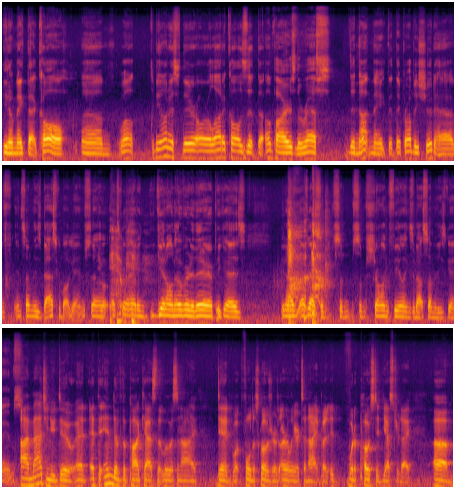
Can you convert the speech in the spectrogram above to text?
you know, make that call. Um, well, to be honest, there are a lot of calls that the umpires, the refs, did not make that they probably should have in some of these basketball games. So let's go ahead and get on over to there because you know, I've, I've got some, some, some strong feelings about some of these games. I imagine you do. And at the end of the podcast that Lewis and I did, what full disclosure is earlier tonight, but it would have posted yesterday. Um,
